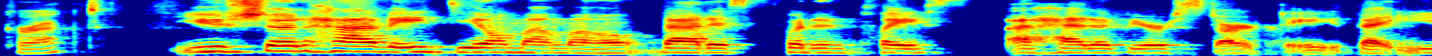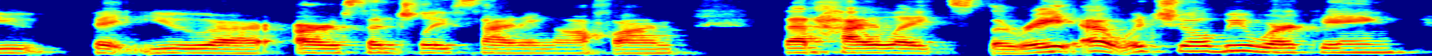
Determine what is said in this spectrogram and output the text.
correct? You should have a deal memo that is put in place ahead of your start date that you that you are, are essentially signing off on that highlights the rate at which you'll be working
